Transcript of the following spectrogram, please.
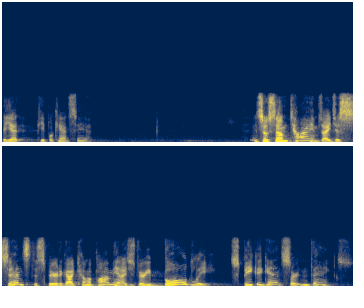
But yet people can't see it. And so sometimes I just sense the Spirit of God come upon me and I just very boldly speak against certain things.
